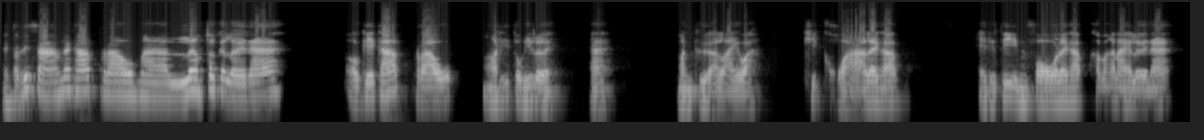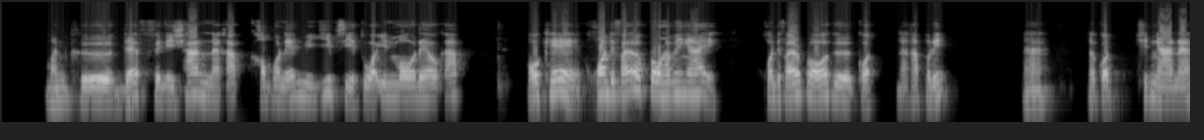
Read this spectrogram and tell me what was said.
นตอนที่สามนะครับ เรามาเริ่มต้นกันเลยนะ โอเคครับ เรามาที่ตรงนี้เลยนะมันคืออะไรวะ คลิกขวาเลยครับ Entity Info เลยครับ เข้ามาข้างในเลยนะ มันคือ definition นะครับ component มี 24 ตัว in model ครับ โอเค quantifier pro ทำยังไง quantifier pro ก็คือกดนะครับตัวนี้นะแล้วกดชิ้นงานนะ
